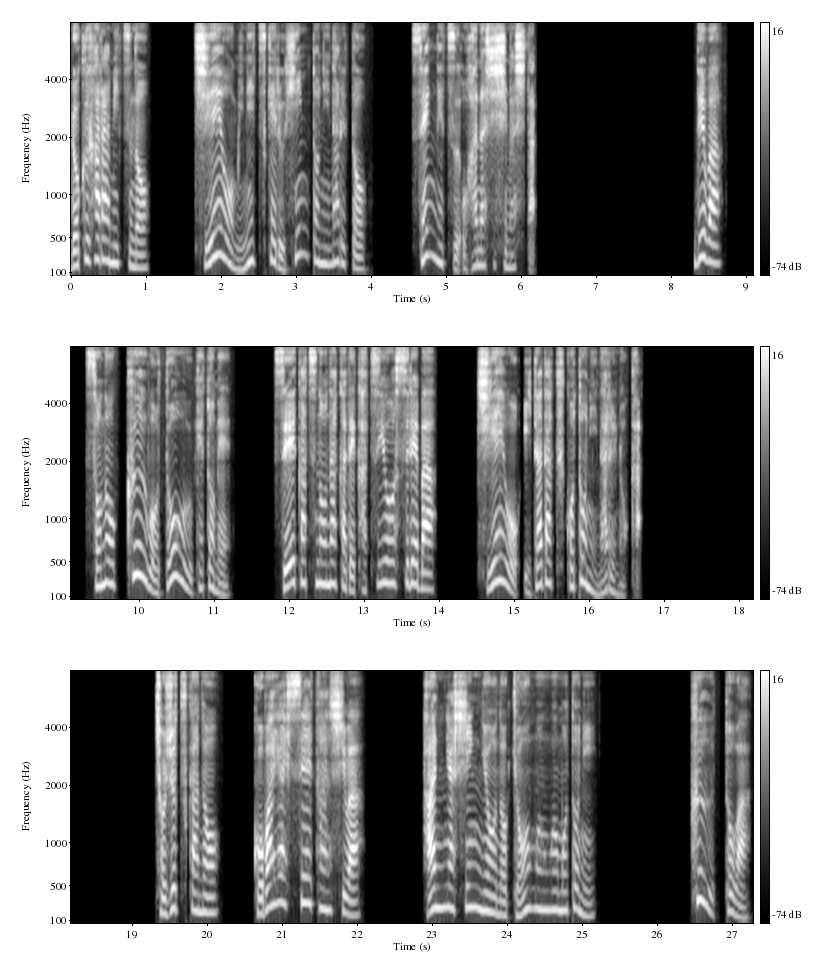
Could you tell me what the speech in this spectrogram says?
六原光の知恵を身につけるヒントになると先月お話ししました。ではその空をどう受け止め生活の中で活用すれば知恵をいただくことになるのか。著述家の小林正観氏は般若心経の経文をもとに空とは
